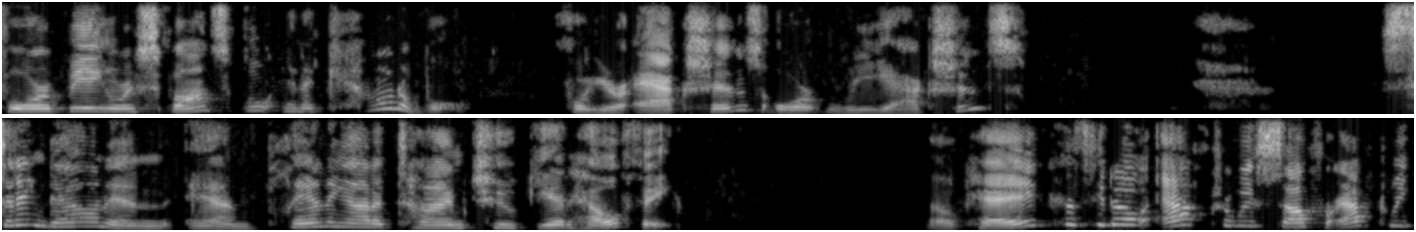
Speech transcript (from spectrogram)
for being responsible and accountable for your actions or reactions sitting down and, and planning out a time to get healthy. Okay? Because, you know, after we suffer, after we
